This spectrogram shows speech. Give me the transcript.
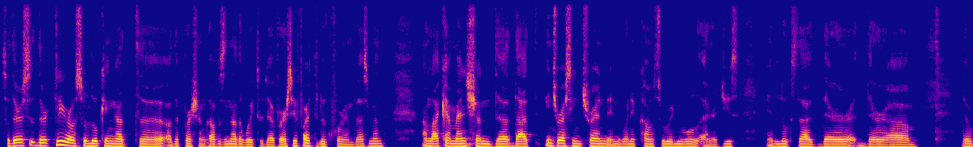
So there's they're clearly also looking at, uh, at the Persian Gulf as another way to diversify, to look for investment. And like I mentioned, uh, that interesting trend in when it comes to renewable energies, it looks like they're they're um, they're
